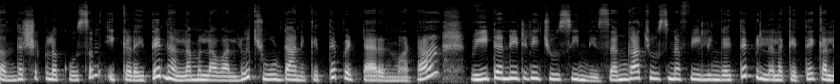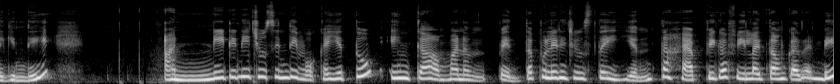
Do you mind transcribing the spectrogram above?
సందర్శకుల కోసం ఇక్కడైతే నల్లమల్ల వాళ్ళు చూడడానికైతే పెట్టారనమాట వీటన్నిటిని చూసి నిజంగా చూసిన ఫీలింగ్ అయితే పిల్లలకైతే కలిగింది. అన్నిటినీ చూసింది ఒక ఎత్తు. ఇంకా మనం పెద్ద పులిని చూస్తే ఎంత హ్యాపీగా ఫీల్ అవుతాం కదండి.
